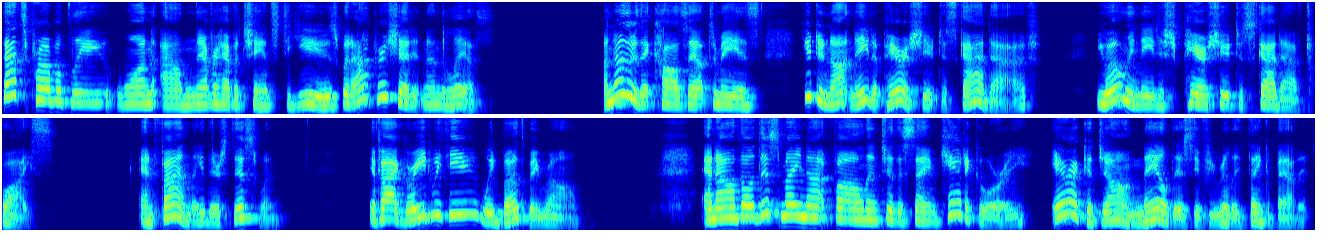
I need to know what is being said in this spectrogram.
That's probably one I'll never have a chance to use, but I appreciate it nonetheless. Another that calls out to me is you do not need a parachute to skydive. You only need a parachute to skydive twice. And finally, there's this one. If I agreed with you, we'd both be wrong. And although this may not fall into the same category, Erica Jong nailed this if you really think about it.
